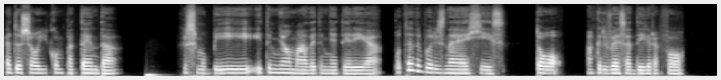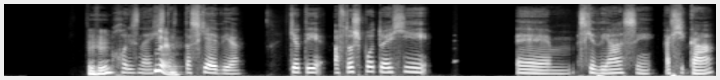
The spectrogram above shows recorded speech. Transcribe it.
εντός εισαγωγικών πατέντα χρησιμοποιεί είτε μια ομάδα είτε μια εταιρεία, ποτέ δεν μπορείς να έχεις το ακριβές αντίγραφο Μμμ. χωρίς να έχεις Ναι. τα, τα σχέδια. Και ότι αυτός που το έχει ε, σχεδιάσει αρχικά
